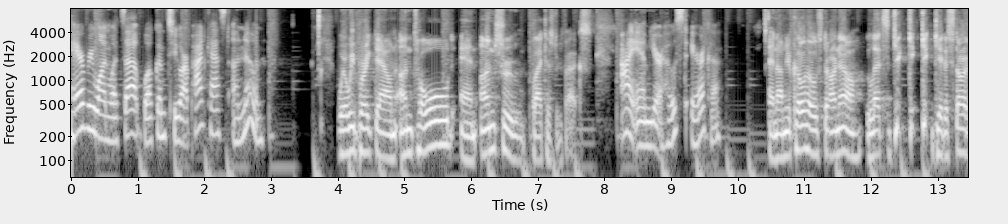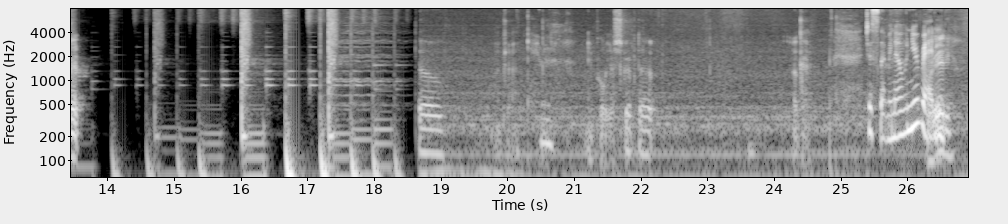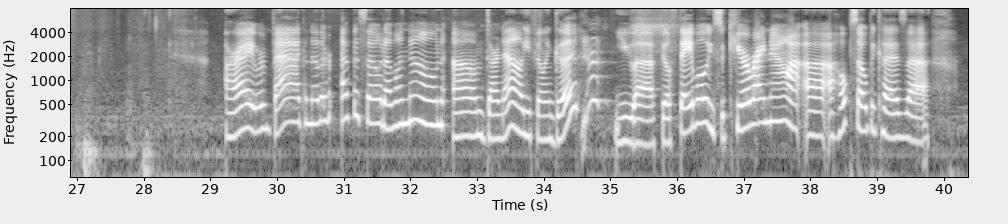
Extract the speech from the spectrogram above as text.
Hey everyone, what's up? Welcome to our podcast, Unknown, where we break down untold and untrue Black history facts. I am your host, Erica. And I'm your co host, Darnell. Let's get, get, get, get it started. So, okay. okay. Let me pull your script up. Okay. Just let me know when you're ready. ready. All right, we're back. Another episode of Unknown. Um, Darnell, you feeling good? Yeah. You uh, feel stable? You secure right now? I, uh, I hope so because uh,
